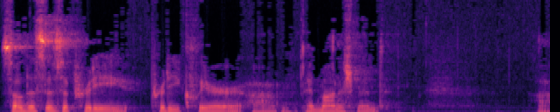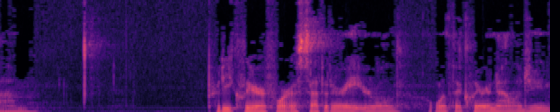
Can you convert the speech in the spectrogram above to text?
So this is a pretty, pretty clear um, admonishment. Um, pretty clear for a seven or eight year old with a clear analogy.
